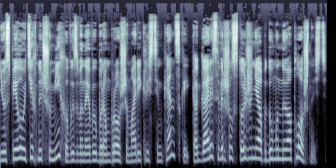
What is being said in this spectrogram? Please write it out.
Не успела утихнуть шумиха, вызванная выбором броши Мари Кристин Кенской, как Гарри совершил столь же необдуманную оплошность.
